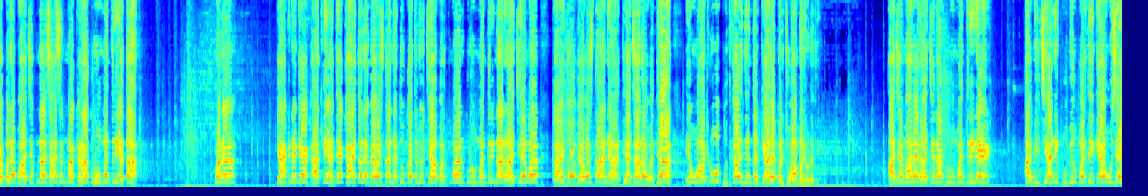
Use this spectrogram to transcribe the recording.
કે ભલે ભાજપના શાસનમાં ઘણા ગૃહમંત્રી હતા, પણ ક્યાંક ને ક્યાંક આટલી હદે કાયદો ને વ્યવસ્થા નતું કથળ્યું જ્યાં વર્તમાન ગૃહમંત્રીના રાજ્યમાં કાયદો, વ્યવસ્થા અને અત્યાચારો વધ્યા એવું આટલું ભૂતકાળની અંદર ક્યારે પણ જોવા મળ્યું નથી. આજે મારે રાજ્યના ગૃહમંત્રીને આ વિજયાની ભૂમિ ઉપરથી કહેવું છે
